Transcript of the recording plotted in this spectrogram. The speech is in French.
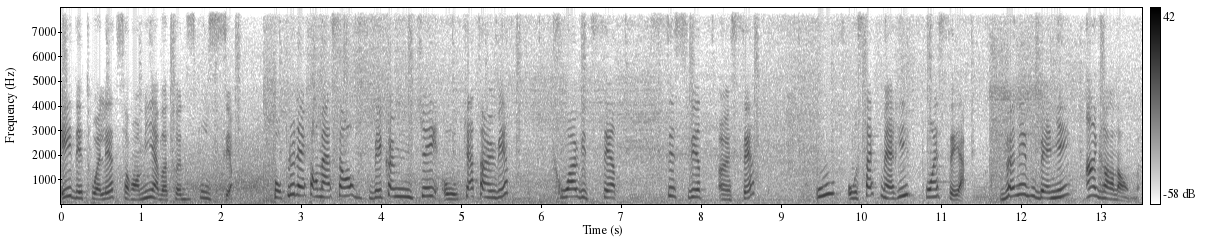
et des toilettes seront mises à votre disposition. Pour plus d'informations, vous pouvez communiquer au 418 387 6817 ou au saintemarie.ca. Venez vous baigner en grand nombre.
